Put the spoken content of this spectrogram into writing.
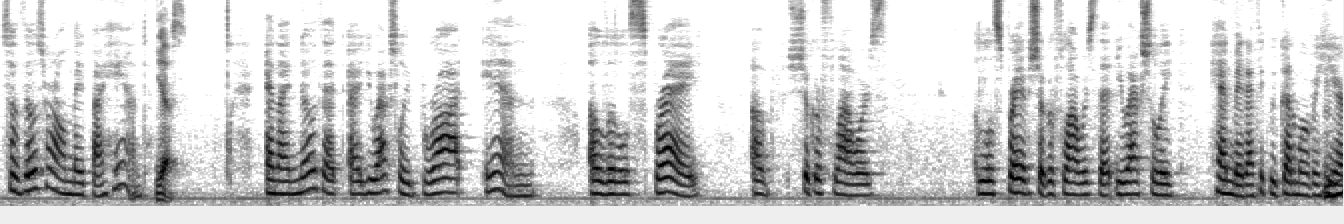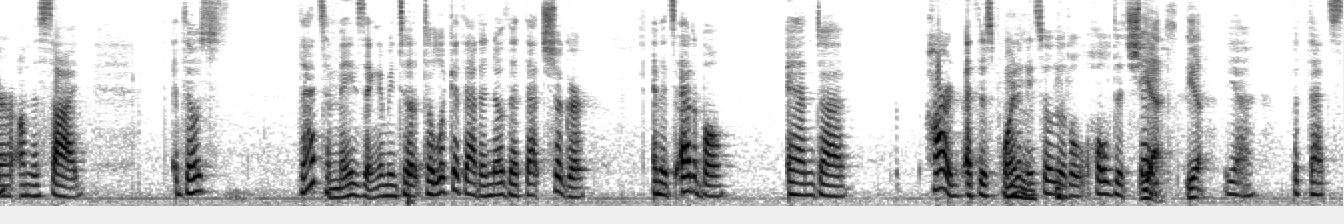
So those are all made by hand. yes. And I know that uh, you actually brought in a little spray of sugar flowers, a little spray of sugar flowers that you actually handmade. I think we've got them over here on the side. Those, that's amazing. I mean, to, to look at that and know that that's sugar and it's edible and uh, hard at this point. I mean, so that it'll hold its shape. Yes. Yeah. Yeah, but that's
